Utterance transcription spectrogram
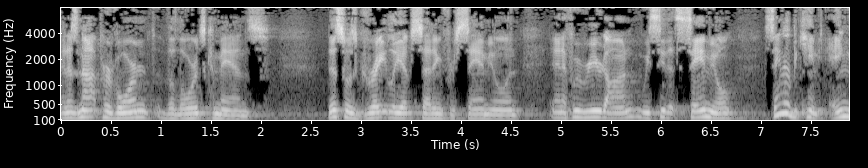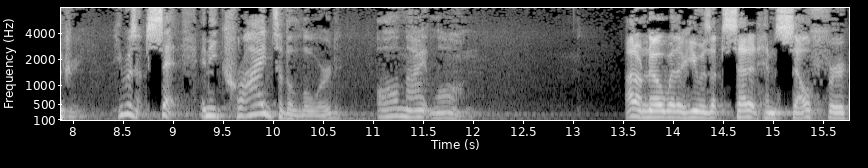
and has not performed the Lord's commands. This was greatly upsetting for Samuel. And, and if we read on, we see that Samuel, Samuel became angry. He was upset, and he cried to the Lord all night long. I don't know whether he was upset at himself for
